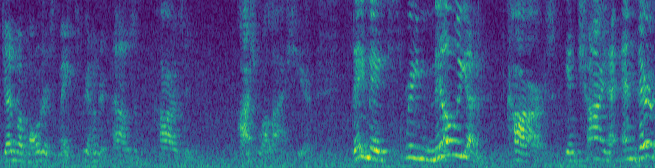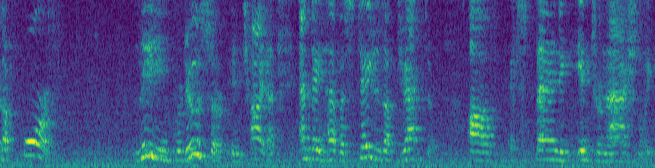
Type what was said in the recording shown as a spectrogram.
General Motors made 300,000 cars in Oshawa last year, they made 3 million cars in China, and they're the fourth leading producer in China, and they have a stated objective of expanding internationally.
